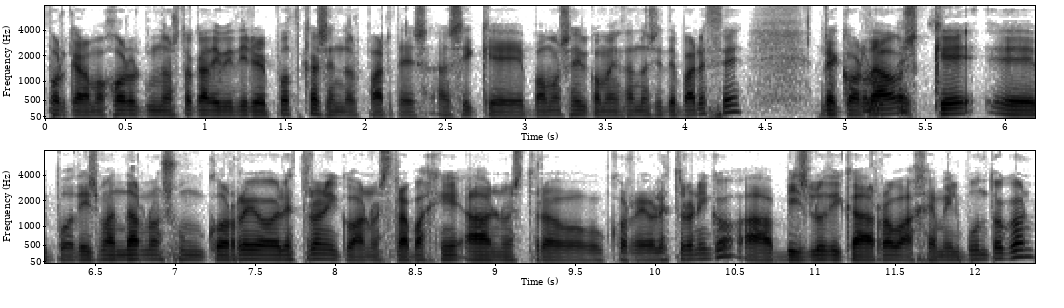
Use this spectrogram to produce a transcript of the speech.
porque a lo mejor nos toca dividir el podcast en dos partes. Así que vamos a ir comenzando si te parece. Recordaos que eh, podéis mandarnos un correo electrónico a nuestra página, a nuestro correo electrónico, a bisludica.gmail.com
